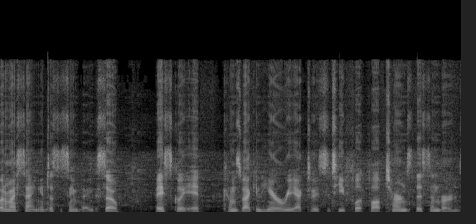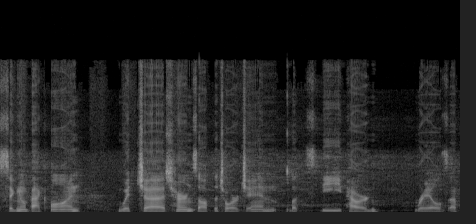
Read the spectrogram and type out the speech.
What am I saying? It does the same thing. So, basically, it comes back in here, reactivates the T flip-flop, turns this inverted signal back on, which uh, turns off the torch and lets the powered rails up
